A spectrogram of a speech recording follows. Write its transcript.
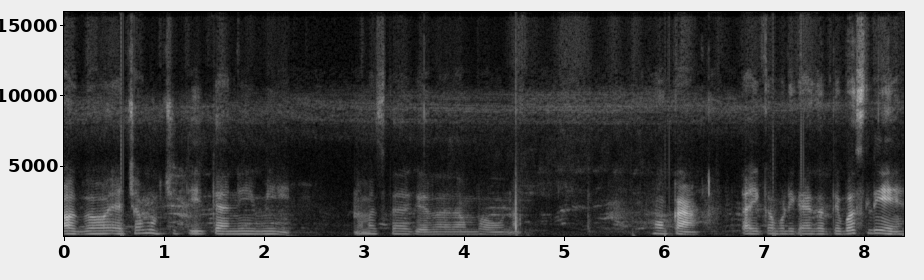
अगं याच्या मुडची ती त्याने मी नमस्कार केला रामभाऊना हो का? ताई कबड्डी काय करते? बसली आहे.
